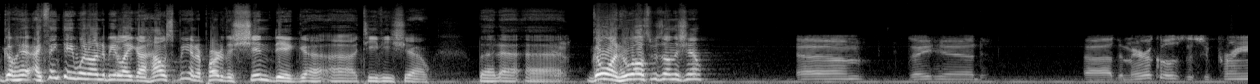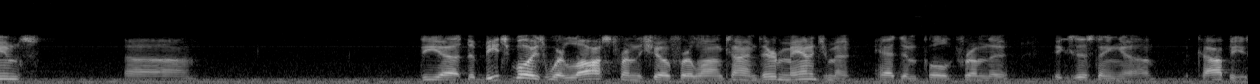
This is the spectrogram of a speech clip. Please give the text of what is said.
Go ahead. I think they went on to be like a house band a part of the Shindig uh, uh, TV show. But uh, uh, go on. Who else was on the show? Um, they had uh, the Miracles, the Supremes, um, the uh, the Beach Boys were lost from the show for a long time. Their management had them pulled from the existing uh, copies,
